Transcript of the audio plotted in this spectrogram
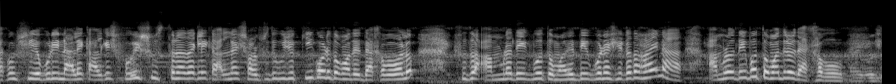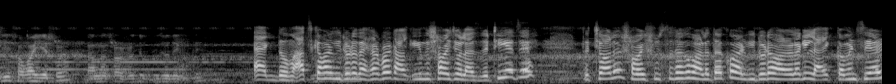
এখন শুয়ে পড়ি নালে কালকে শরীর সুস্থ না থাকলে কাল না সরস্বতী পুজো কী করে তোমাদের দেখাবো বলো? শুধু আমরা দেখব তোমাদের দেখব না সেটা তো হয় না। আমরাও দেখব তোমাদেরও দেখাবো। সবাই এসো কালনা সরস্বতী পুজো দেখতে। একদম আজকে আমার ভিডিওটা দেখার পর কালকে কিন্তু সবাই চলে আসবে ঠিক আছে? তো চলো সবাই সুস্থ থাকো ভালো থাকো আর ভিডিওটা ভালো লাগলে লাইক কমেন্ট শেয়ার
